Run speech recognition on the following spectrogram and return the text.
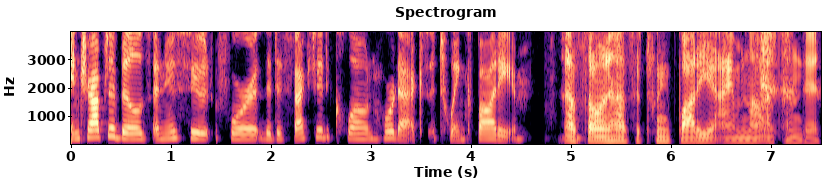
Entrapta builds a new suit for the defected clone Hordak's twink body. As someone has a twink body, I am not offended.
